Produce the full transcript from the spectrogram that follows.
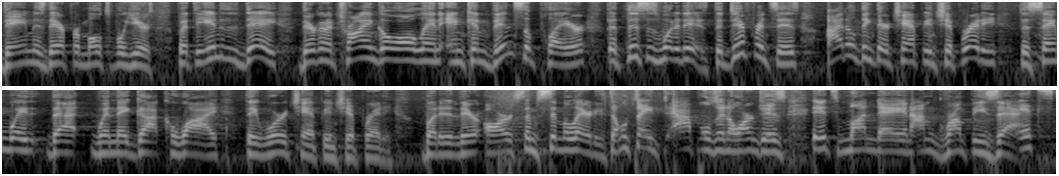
Dame is there for multiple years. But at the end of the day, they're going to try and go all in and convince the player that this is what it is. The difference is, I don't think they're championship ready the same way that when they got Kawhi, they were championship ready. But there are some similarities. Don't say apples and oranges. It's Monday and I'm grumpy Zach. It's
